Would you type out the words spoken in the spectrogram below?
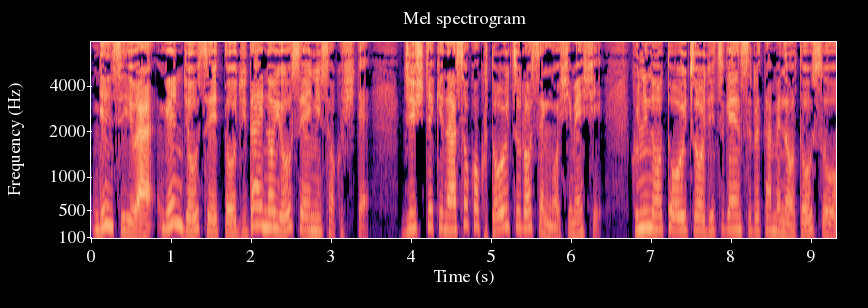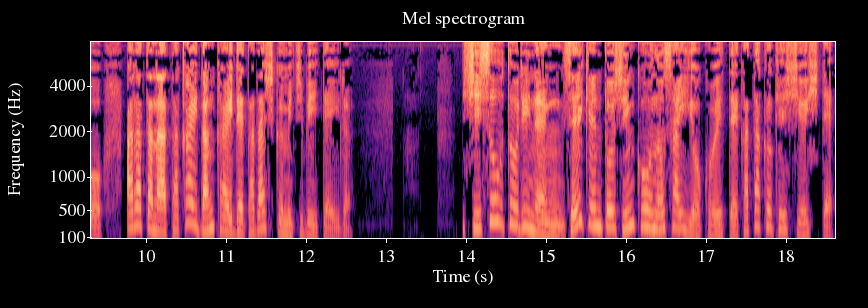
元帥は現情勢と時代の要請に即して自主的な祖国統一路線を示し、国の統一を実現するための闘争を新たな高い段階で正しく導いている。思想と理念、政権と信仰の差異を超えて固く結集して、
